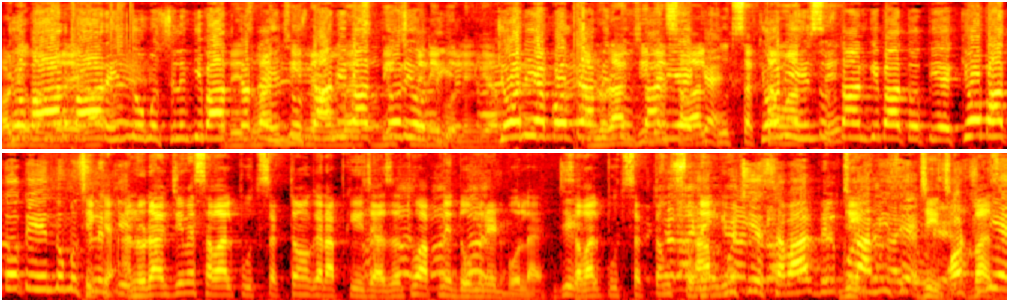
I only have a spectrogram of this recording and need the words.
जो बार बार हिंदू मुस्लिम की बात करते हैं हिंदुस्तानी बात क्यों नहीं होती? क्यों नहीं बोलते हम हिंदुस्तानी क्यों? नहीं हिंदुस्तान की बात होती है? क्यों बात होती है हिंदू मुस्लिम की? अनुराग जी मैं सवाल पूछ सकता हूँ अगर आपकी इजाज़त हो आपने दो मिनट बोला है। सवाल पूछ सकता हूँ सुनेंगे। पूछिए सवाल बिल्कुल हम से। और सुनिए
